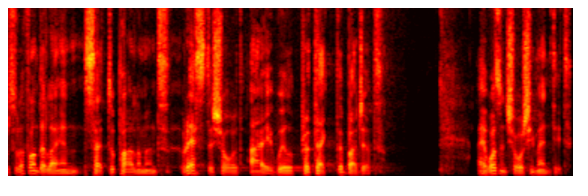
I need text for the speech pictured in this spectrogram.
Ursula von der Leyen said to Parliament, Rest assured, I will protect the budget. I wasn't sure she meant it.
